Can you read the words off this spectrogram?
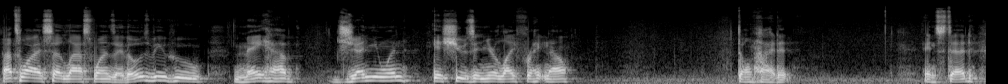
That's why I said last Wednesday those of you who may have genuine issues in your life right now, don't hide it. Instead,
